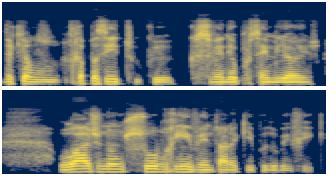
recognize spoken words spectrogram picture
daquele rapazito que, que se vendeu por 100 milhões o Laje não soube reinventar a equipa do Benfica.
